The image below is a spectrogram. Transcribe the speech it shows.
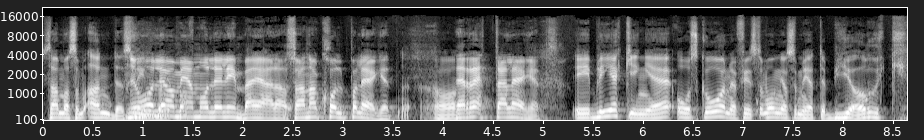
Samma som Anders Nu Lindberg. håller jag med Molle Lindberg här alltså. Han har koll på läget. Ja. Det rätta läget. I Blekinge och Skåne finns det många som heter Björk.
